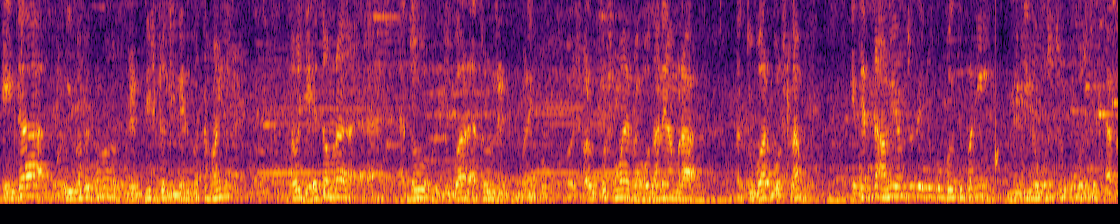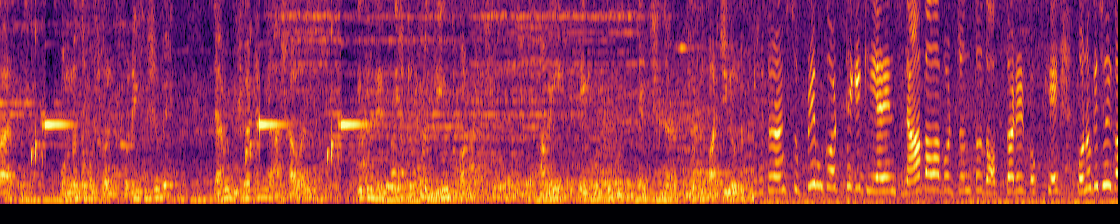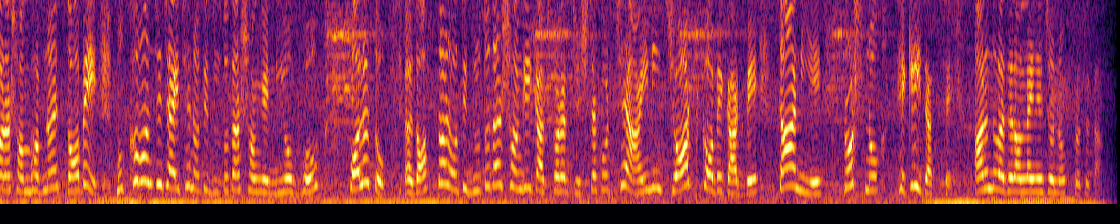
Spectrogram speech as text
এইটা ওইভাবে কোনো নির্দিষ্ট দিনের কথা হয়নি। তবে যেহেতু আমরা এত দুবার, এত মানে স্বল্প সময়ের ব্যবধানে আমরা দুবার বসলাম, এক্ষেত্রে আমি অন্তত এটুকু বলতে পারি, মিটিং উপস্থিত উপস্থিত থাকার অন্যতম শরিক হিসেবে যে আমি বিষয়টা নিয়ে আশাবাদী। কিন্তু নির্দিষ্ট কোনো দিনক্ষণ আমি এই মুহূর্তে বলতে চাইছি না বলতে পারছিও না। সুতরাং সুপ্রিম কোর্ট থেকে ক্লিয়ারেন্স না পাওয়া পর্যন্ত দফতরের পক্ষে কোনো কিছুই করা সম্ভব নয়। তবে মুখ্যমন্ত্রী চাইছেন অতি দ্রুততার সঙ্গে নিয়োগ হোক। ফলত আহ, দফতর অতি দ্রুততার সঙ্গেই কাজ করার চেষ্টা করছে। আইনি জট কবে কাটবে তা নিয়ে প্রশ্ন থেকেই যাচ্ছে। আনন্দবাজার অনলাইনের জন্য প্রচেতা।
